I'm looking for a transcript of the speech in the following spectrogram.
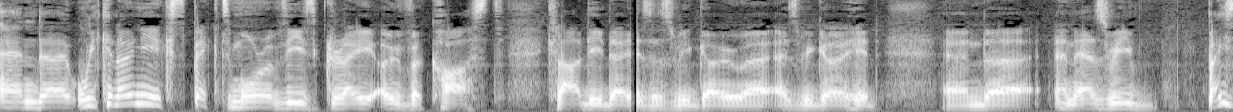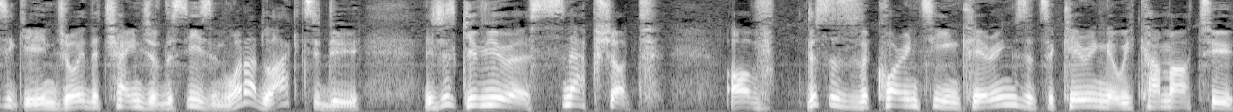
and uh, we can only expect more of these grey, overcast, cloudy days as we go uh, as we go ahead, and uh, and as we basically enjoy the change of the season. What I'd like to do is just give you a snapshot of this is the quarantine clearings. It's a clearing that we come out to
